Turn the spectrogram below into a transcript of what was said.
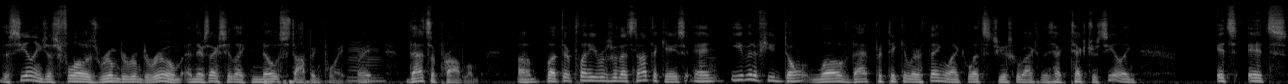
the ceiling just flows room to room to room, and there's actually like no stopping point, right? That's a problem. Um, but there are plenty of rooms where that's not the case. And even if you don't love that particular thing, like let's just go back to the tec- texture ceiling, it's it's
